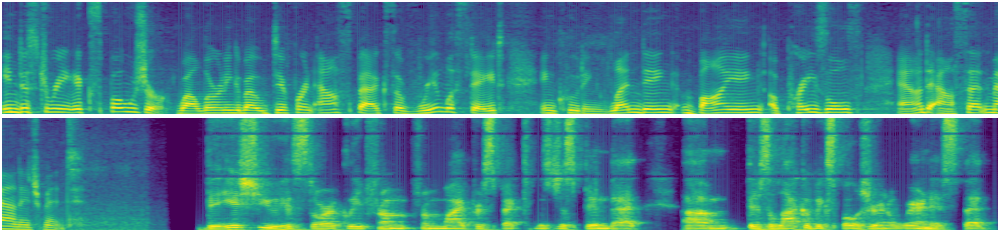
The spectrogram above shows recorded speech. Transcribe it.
industry exposure while learning about different aspects of real estate, including lending, buying, appraisals, and asset management the issue historically from from my perspective has just been that um, there's a lack of exposure and awareness that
